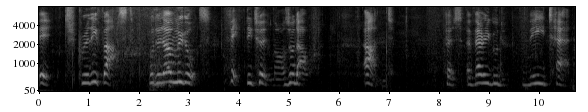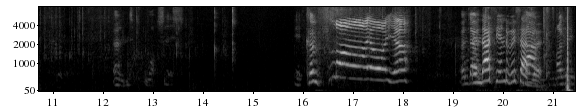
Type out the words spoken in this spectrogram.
It's pretty fast, but it only does 52 miles an hour. And has a very good V10. And what's this? It can fly, oh yeah! And then And that's the end of this advert. okay,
